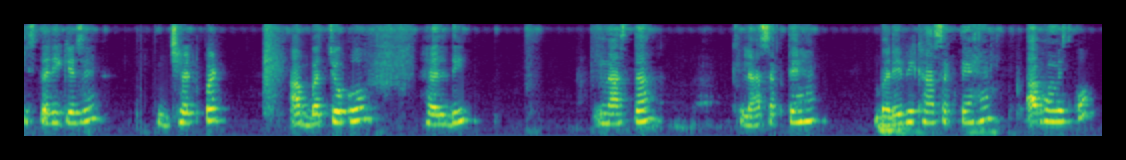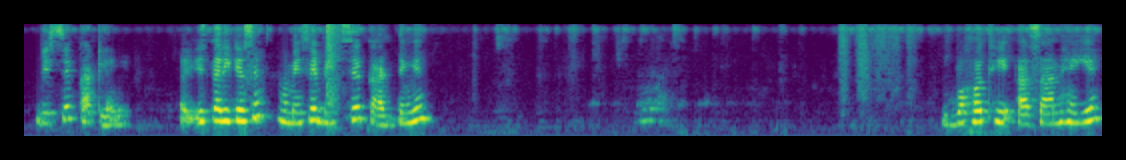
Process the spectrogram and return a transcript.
इस तरीके से झटपट आप बच्चों को हेल्दी नाश्ता खिला सकते हैं, बड़े भी खा सकते हैं। अब हम इसको बीच से काट लेंगे। इस तरीके से हम इसे बीच से काट देंगे। बहुत ही आसान है ये।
